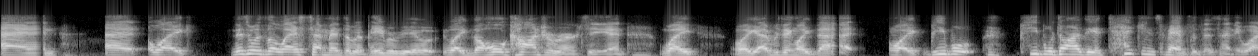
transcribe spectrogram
And and like this was the last 10 minutes of a pay-per-view like the whole controversy and like like everything like that. Like people people don't have the attention span for this anymore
